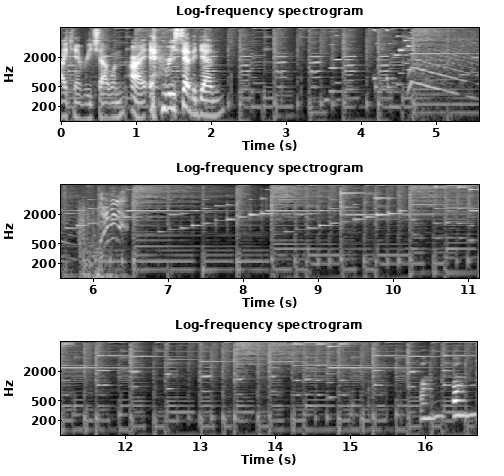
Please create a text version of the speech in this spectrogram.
I can't reach that one. Alright, reset again. Bum, bum,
